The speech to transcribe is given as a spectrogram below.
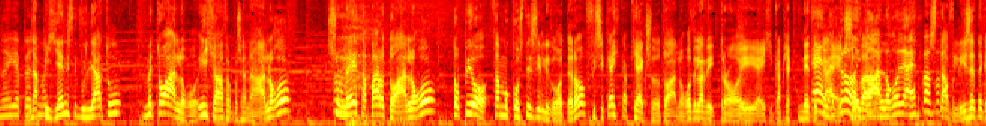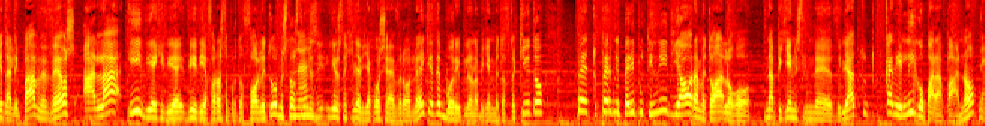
Ναι, για πες να μας. πηγαίνει στη δουλειά του με το άλογο. Είχε ο άνθρωπος ένα άλογο, σου λέει θα πάρω το άλογο, το οποίο θα μου κοστίζει λιγότερο. Φυσικά έχει κάποια έξοδο το άλογο, δηλαδή τρώει, έχει κάποια κτηνιατικά Έλα, έξοδα τρώει το άλογο. Ε, πα- πα- σταυλίζεται κτλ. Βεβαίως, αλλά ήδη έχει δει, δει διαφορά στο πορτοφόλι του. Ο μισθός Ναι. του είναι γύρω στα 1200 ευρώ, λέει, και δεν μπορεί πλέον να πηγαίνει με το αυτοκίνητο. Πε- Του παίρνει περίπου την ίδια ώρα με το άλογο να πηγαίνει στην ε, δουλειά του. Του κάνει λίγο παραπάνω. Ναι.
